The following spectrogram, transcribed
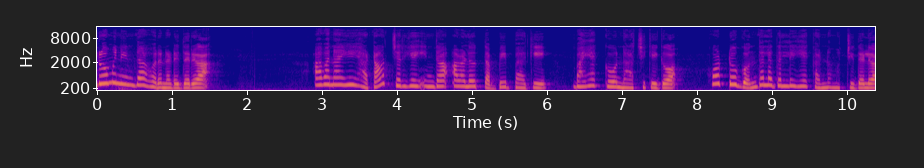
ರೂಮಿನಿಂದ ಹೊರನಡೆದರು. ಅವನ ಈ ಹಠಾತ್ ಚರ್ಯೆಯಿಂದ ಅವಳು ತಬ್ಬಿಬ್ಬಾಗಿ ಭಯಕ್ಕೂ ನಾಚಿಕೆಗೋ ಹೊಟ್ಟು ಗೊಂದಲದಲ್ಲಿಯೇ ಕಣ್ಣು ಮುಚ್ಚಿದಳು.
